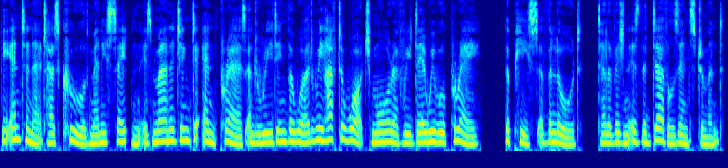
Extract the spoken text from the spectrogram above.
The internet has cooled many Satan is managing to end prayers and reading the word we have to watch more every day we will pray. The peace of the Lord, television is the devil's instrument,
